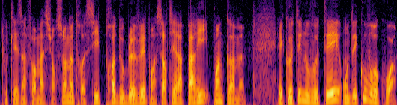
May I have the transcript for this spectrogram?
Toutes les informations sur notre site www.sortiraparis.com. Et côté nouveauté, on découvre quoi?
